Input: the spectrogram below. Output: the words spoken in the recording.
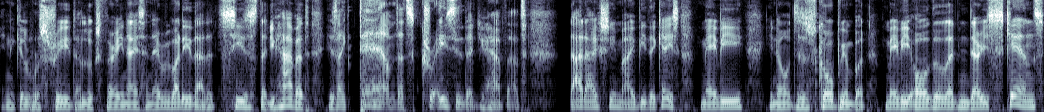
in Guild Wars 3 that looks very nice, and everybody that sees that you have it is like, damn, that's crazy that you have that. That actually might be the case. Maybe, you know, this is copium, but maybe all the legendary skins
